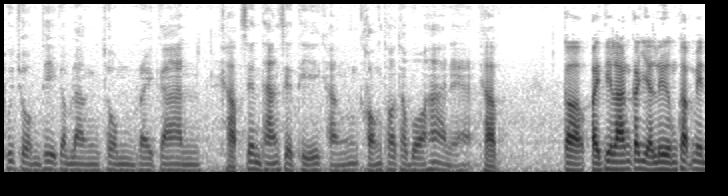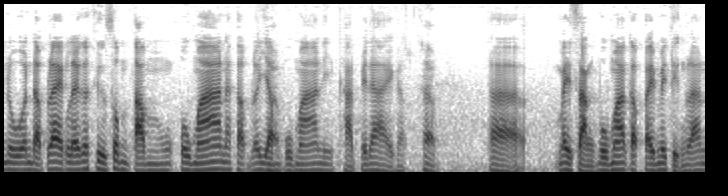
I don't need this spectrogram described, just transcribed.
ผู้ชมที่กำลังชมรายการครับ เส้นทางเศรษฐีของของททบ5เนี่ยฮะ ครับ ก็ไปที่ร้านก็อย่าลืมครับเมนูอันดับแรกเลยก็คือส้มตำปูม้านะครับ แล้วครับ ยำปูม้านี่ขาดไม่ได้ครับ ครับถ้าไม่สั่งปูม้าก็ไปไม่ถึงร้าน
